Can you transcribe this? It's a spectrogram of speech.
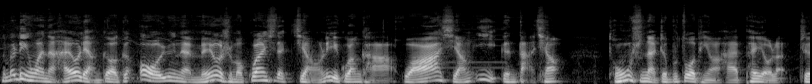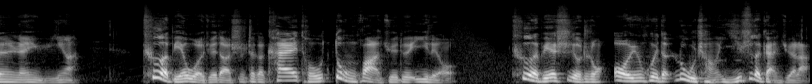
那么另外呢，还有两个跟奥运呢没有什么关系的奖励关卡：滑翔翼跟打枪。同时呢，这部作品啊还配有了真人语音啊。特别我觉得是这个开头动画绝对一流，特别是有这种奥运会的入场仪式的感觉了。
